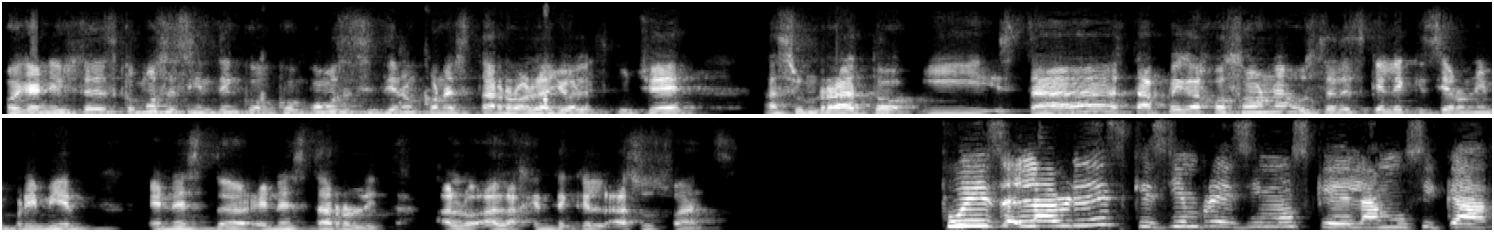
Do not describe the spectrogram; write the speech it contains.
Oigan, ¿y ustedes cómo se sienten cómo se sintieron con esta rola? Yo la escuché hace un rato y está, está pegajosona. ¿Ustedes qué le quisieron imprimir en esta, en esta rolita a, la gente, a sus fans? Pues la verdad es que siempre decimos que la música,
